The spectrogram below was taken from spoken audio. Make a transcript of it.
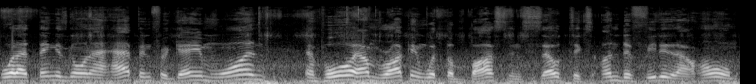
what I think is going to happen for Game One, and boy, I'm rocking with the Boston Celtics, undefeated at home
